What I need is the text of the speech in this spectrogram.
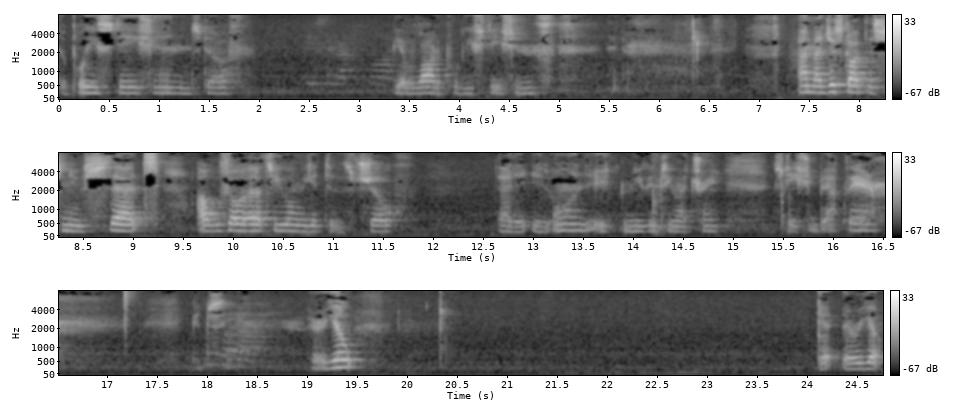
the police station and stuff. We have a lot of police stations. And I just got this new set. I will show that to you when we get to the shelf that it is on. It, you can see my train station back there. You can see. There we go. Okay, there we go.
